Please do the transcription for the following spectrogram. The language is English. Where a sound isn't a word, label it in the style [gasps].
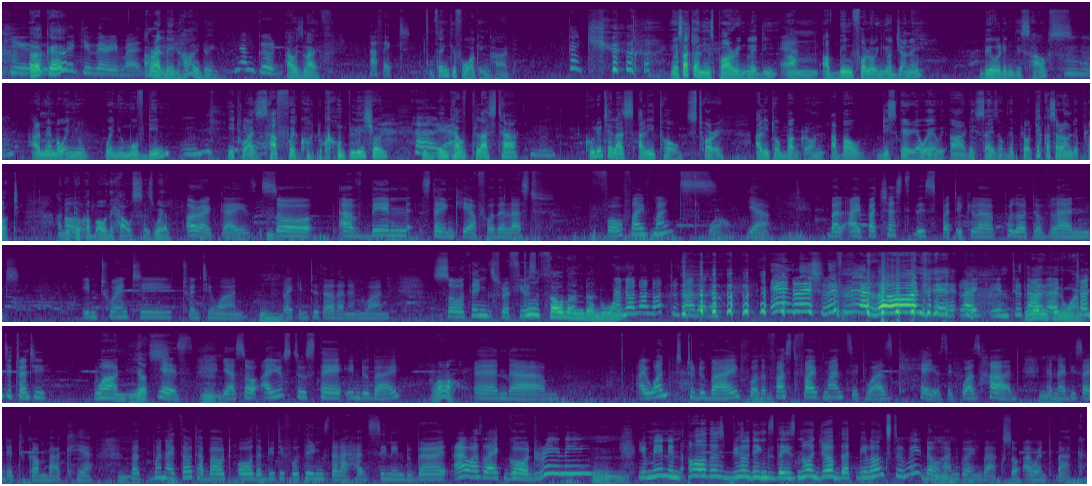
Thank you. Okay. Thank you very much. All right, Lynne, how are you doing? I'm good. How is life? Perfect. Thank you for working hard. Thank you. [laughs] You're such an inspiring lady. Yeah. Um, I've been following your journey, building this house. Mm-hmm. I remember when you when you moved in, it was [laughs] halfway to completion. [laughs] You Oh, didn't yeah. Have plaster. Could you tell us a little story, a little background about this area where we are, the size of the plot? Take us around the plot, and we talk Oh. about the house as well. All right, guys. So I've been staying here for the last four, five months. Wow. Yeah. But I purchased this particular plot of land in 2021, like in 2001. So things refused. 2001. Uh, no, no, not 2000. [laughs] English, leave me alone. [laughs] like in 2000, 2021. 2021. Yes. Yes. Mm. Yeah, so I used to stay in Dubai Wow. and um, I went to Dubai for the mm. first five months. It was chaos. It was hard, mm. and I decided to come back here. But when I thought about all the beautiful things that I had seen in Dubai, I was like, God, really? Mm. You mean in all those buildings there is no job that belongs to me? No, I'm going back. So I went back.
